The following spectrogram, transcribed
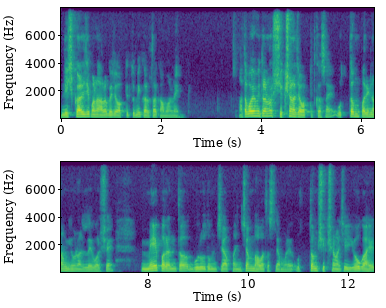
निष्काळजीपणा आरोग्याच्या बाबतीत तुम्ही करता कामा नये. आता बघा मित्रांनो शिक्षणाच्या बाबतीत कसं आहे? उत्तम परिणाम घेऊन आलेले वर्ष आहे. मेपर्यंत गुरु तुमच्या पंचम भावात असल्यामुळे उत्तम शिक्षणाचे योग आहेत.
